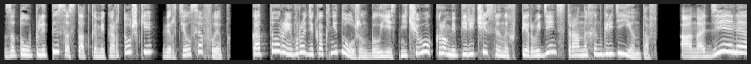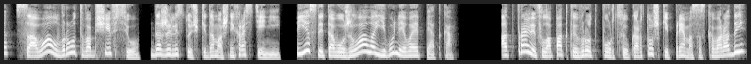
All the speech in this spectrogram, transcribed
зато у плиты с остатками картошки вертелся Фэб, который вроде как не должен был есть ничего, кроме перечисленных в первый день странных ингредиентов. А на деле совал в рот вообще все, даже листочки домашних растений, если того желала его левая пятка. Отправив лопаткой в рот порцию картошки прямо со сковороды,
